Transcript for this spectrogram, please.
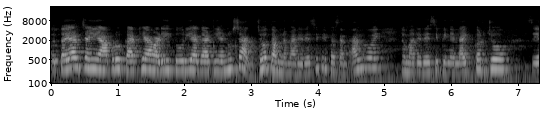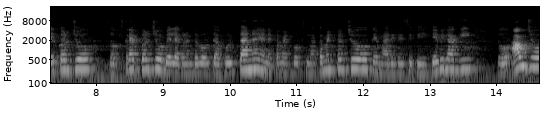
તો તૈયાર છે અહીંયા આપણું કાઠિયાવાડી તોરિયા ગાંઠિયાનું શાક. જો તમને મારી રેસીપી પસંદ આવી હોય, તો મારી રેસીપીને લાઇક કરજો, શેર કરજો સબસ્ક્રાઈબ કરજો બે આઇકન દબાવતા ભૂલતા નહીં અને કમેન્ટ બોક્સમાં કમેન્ટ કરજો કે મારી રેસીપી કેવી લાગી. તો આવજો.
